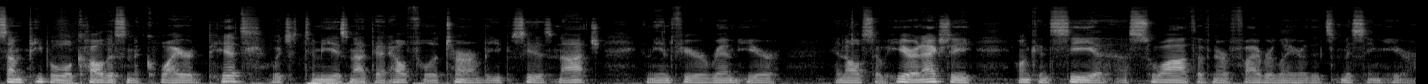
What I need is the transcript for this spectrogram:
some people will call this an acquired pit, which to me is not that helpful a term, but you can see this notch in the inferior rim here and also here. And actually, one can see a, a swath of nerve fiber layer that's missing here.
